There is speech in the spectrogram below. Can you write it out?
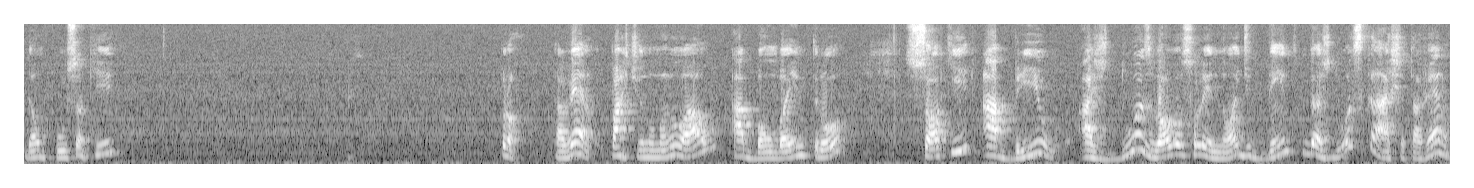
Dá um pulso aqui. Pronto. Tá vendo? Partiu no manual, a bomba entrou, só que abriu as duas válvulas solenoide dentro das duas caixas, tá vendo?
